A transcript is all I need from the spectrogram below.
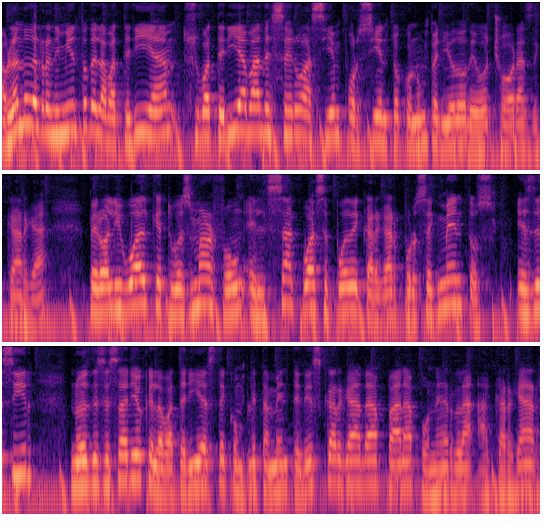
Hablando del rendimiento de la batería, su batería va de 0 a 100% con un periodo de 8 horas de carga, pero al igual que tu smartphone, el Saqua se puede cargar por segmentos, es decir, no es necesario que la batería esté completamente descargada para ponerla a cargar.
